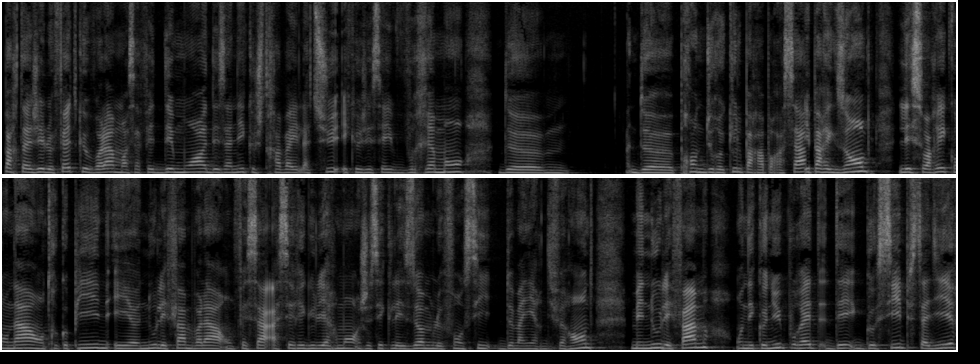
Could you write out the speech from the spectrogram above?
partager le fait que voilà, moi, ça fait des mois, des années que je travaille là-dessus et que j'essaye vraiment de de prendre du recul par rapport à ça. Et par exemple, les soirées qu'on a entre copines et euh, nous les femmes, voilà, on fait ça assez régulièrement. Je sais que les hommes le font aussi de manière différente, mais nous les femmes, on est connus pour être des gossips, c'est-à-dire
